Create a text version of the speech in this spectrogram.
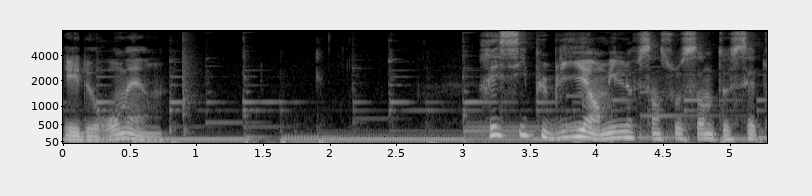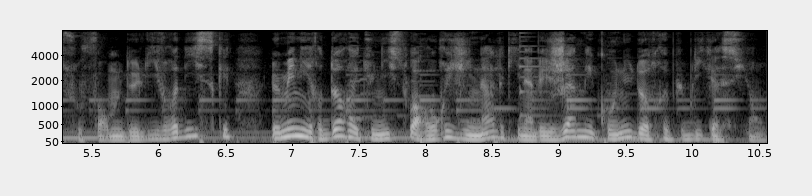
et de romains. Récit publié en 1967 sous forme de livre-disque, Le Menhir d'Or est une histoire originale qui n'avait jamais connu d'autres publications.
